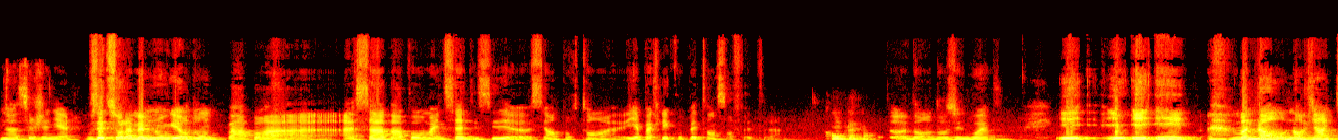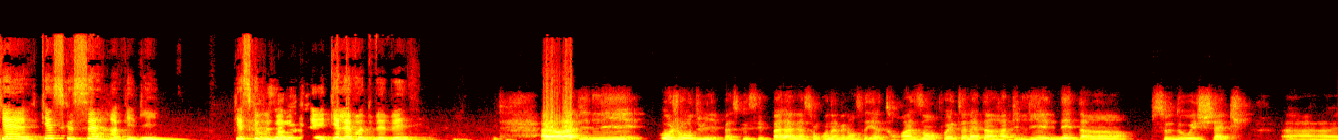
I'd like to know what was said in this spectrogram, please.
Ouais. c'est génial. Vous êtes sur la même longueur d'onde par rapport à, ça, par rapport au mindset, et c'est important. Il n'y a pas que les compétences, en fait. Complètement. Dans, une boîte. Et, et, et, maintenant, on en vient à qu'est-ce que c'est Rapidly? Qu'est-ce que vous avez créé? Quel est votre bébé? Alors, Rapidly, aujourd'hui, parce que ce n'est pas la version qu'on avait lancée il y a trois ans, il faut être honnête, un Rapidly est né d'un pseudo-échec. Euh,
